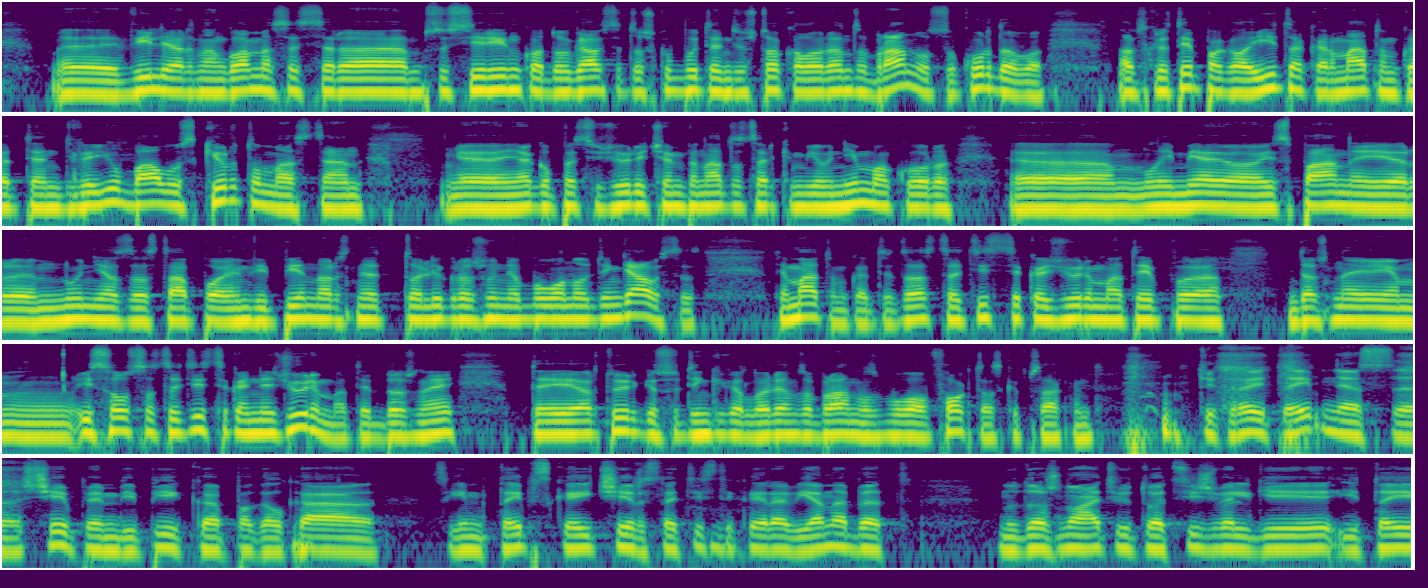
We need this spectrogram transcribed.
Vilija Arnangomesas yra susirinko daugiausiai taškų būtent iš to, ką Lorenzo Braunas sukurdavo. Apskritai pagal įtaką, ar matom, kad ten dviejų balų skirtumas, ten, jeigu pasižiūri čempionatus, tarkim, jaunimo, kur e, laimėjo Ispanai ir Nunėzas tapo MVP, nors net toli gražu nebuvo naudingiausias. Tai matom, kad į tą statistiką žiūrima taip e, dažnai, į sausą statistiką nežiūrima taip dažnai. Tai ar tu irgi sutinki, kad Lorenzo Branas buvo faktas, kaip sakant? Tikrai taip, nes e, šiaip MVP, pagal ką, sakykim, taip skaičiai ir statistika yra viena, bet nu, dažnu atveju tu atsižvelgi į tai,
